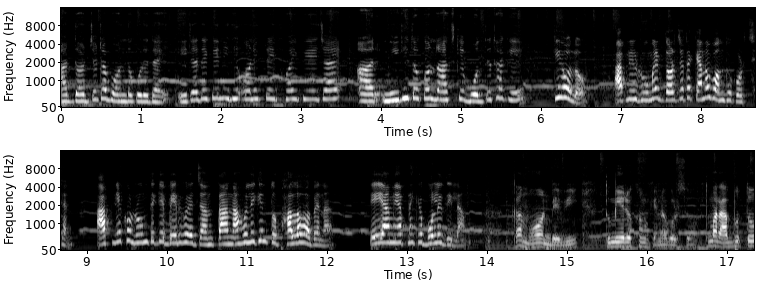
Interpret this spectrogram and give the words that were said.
আর দরজাটা বন্ধ করে দেয়। এটা দেখে নিধি অনেকটাই ভয় পেয়ে যায় আর নিধি তখন রাজকে বলতে থাকে কি হলো? আপনি রুমের দরজাটা কেন বন্ধ করছেন? আপনি এখন রুম থেকে বের হয়ে যান তা না হলে কিন্তু ভালো হবে না। এই আমি আপনাকে বলে দিলাম। কাম অন বেবি তুমি এরকম কেন করছ? তোমার আব্বু তো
